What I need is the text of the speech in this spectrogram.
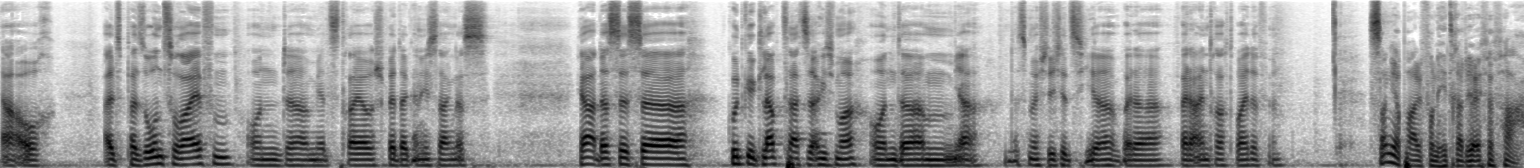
ja, auch als Person zu reifen. Und ähm, jetzt drei Jahre später kann ich sagen, dass, ja, dass es äh, gut geklappt hat, sage ich mal. Und ähm, ja, das möchte ich jetzt hier bei der, bei der Eintracht weiterführen. Sonja Pahl von Hitradio FFH.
